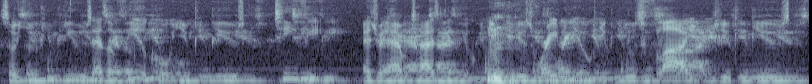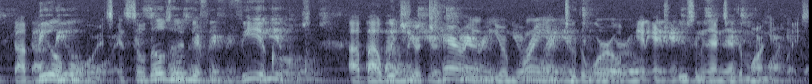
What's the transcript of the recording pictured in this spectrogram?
So you can use as a vehicle, you can use TV as your advertising vehicle. You can use radio, you can use flyers, you can use uh, billboards, and so those are the different vehicles uh, by which you're carrying your brand to the world and introducing that to the marketplace.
